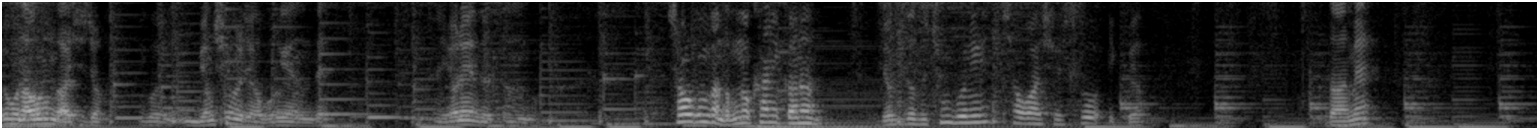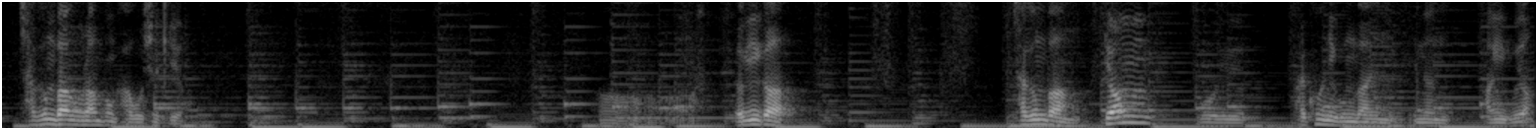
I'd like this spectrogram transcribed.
요거 나오는 거 아시죠? 이거 명칭을 제가 모르겠는데 연예인들 쓰는 거. 샤워 공간 넉넉하니까는 여기서도 충분히 샤워하실 수 있고요. 그 다음에 작은 방으로 한번 가보실게요. 여기가 작은 방 겸 뭐, 발코니 공간이 있는 방이고요.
